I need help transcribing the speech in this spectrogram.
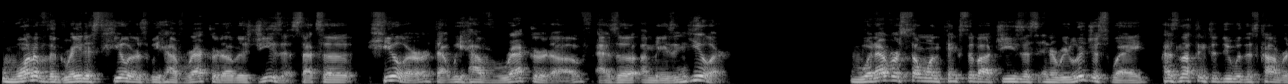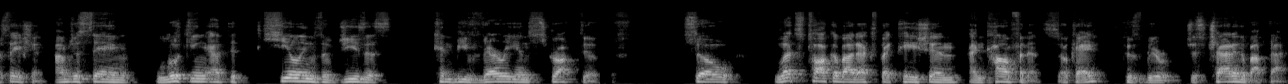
one of the greatest healers we have record of is Jesus. That's a healer that we have record of as an amazing healer. Whatever someone thinks about Jesus in a religious way has nothing to do with this conversation. I'm just saying, looking at the healings of Jesus can be very instructive. So, let's talk about expectation and confidence, okay? Because we were just chatting about that.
